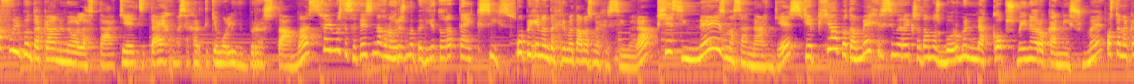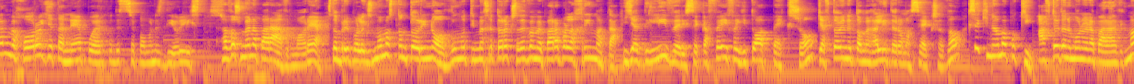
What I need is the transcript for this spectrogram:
Αφού λοιπόν τα κάνουμε όλα αυτά και έτσι τα έχουμε σε χαρτί και μολύβι μπροστά μας, θα είμαστε σε θέση να γνωρίζουμε, παιδιά, τώρα τα εξής. Πού πήγαιναν τα χρήματά μας μέχρι σήμερα, ποιες οι νέες μας ανάγκες και ποια από τα μέχρι σήμερα έξοδά μας μπορούμε να κόψουμε ή να ροκανίσουμε, ώστε να κάνουμε χώρο για τα νέα που έρχονται στις επόμενες δύο λίστες. Θα δώσουμε ένα παράδειγμα, ωραία. Στον προπολογισμό μας τον τωρινό, δούμε ότι μέχρι τώρα ξοδεύαμε πάρα πολλά χρήματα για delivery σε καφέ ή φαγητό απ' έξω, και αυτό είναι το μεγαλύτερο μας έξοδο. Ξεκινάμε από εκεί. Αυτό ήταν μόνο ένα παράδειγμα.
